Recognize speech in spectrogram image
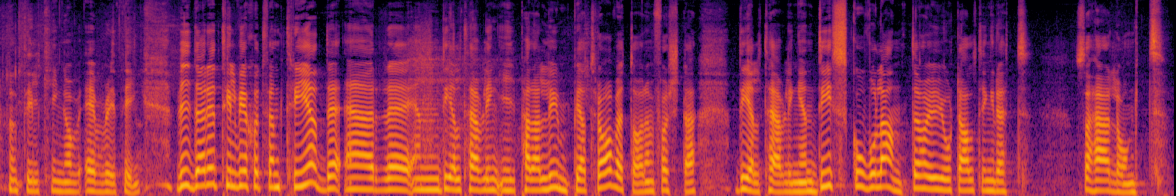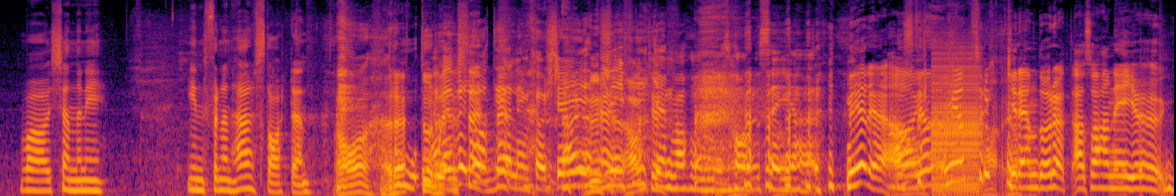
till King of Everything. Vidare till V75 3. Det är eh, en deltävling i Paralympiatravet, då, den första deltävlingen. Disco Volante har ju gjort allting rätt så här långt. Vad känner ni inför den här starten? Ja, rätt och rätt. Men låt Elin först. Jag är nyfiken vad hon har att säga här. Det är det? Ja, jag, men jag trycker ändå rött. Alltså, han är ju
